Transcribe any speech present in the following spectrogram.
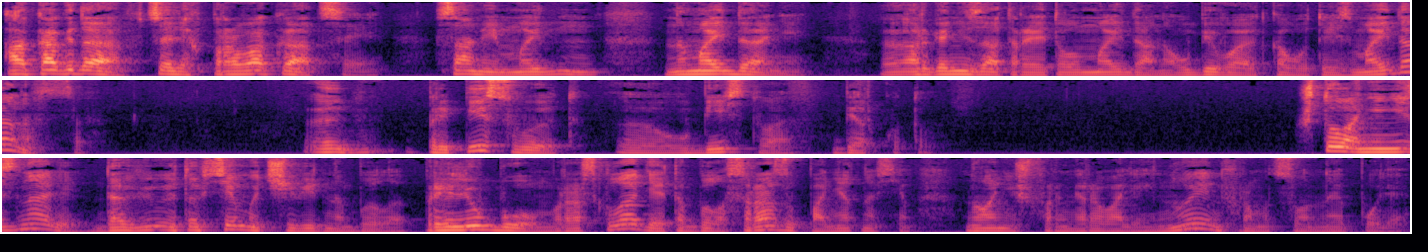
А когда в целях провокации сами на Майдане организаторы этого Майдана убивают кого-то из майдановцев, э, приписывают э, убийство Беркуту. Что они не знали? Да это всем очевидно было. При любом раскладе это было сразу понятно всем. Но они же формировали иное информационное поле.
